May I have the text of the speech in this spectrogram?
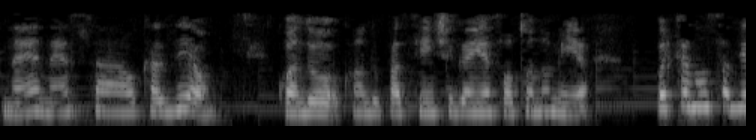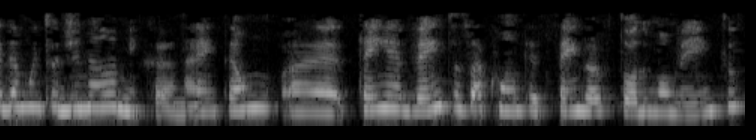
né, nessa ocasião, quando, quando o paciente ganha essa autonomia. Porque a nossa vida é muito dinâmica, né? Então, é, tem eventos acontecendo a todo momento,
